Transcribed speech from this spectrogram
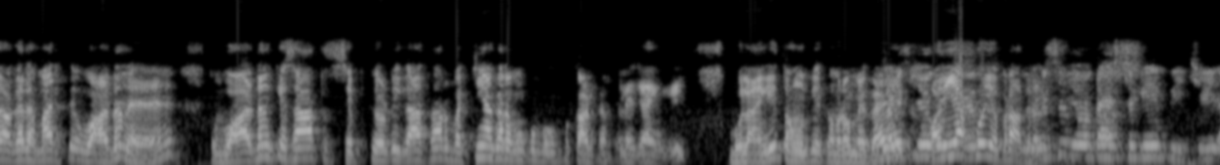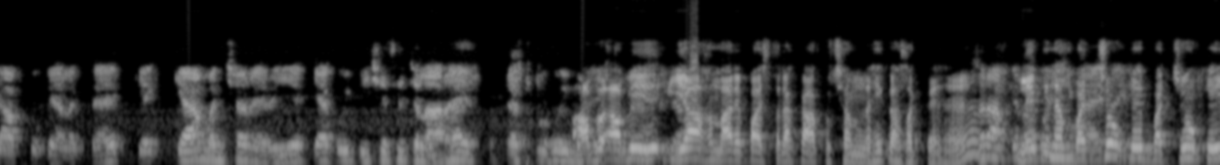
अगर हमारे वार्डन है तो वार्डन के साथ सिक्योरिटी गार्ड और बच्चियाँ अगर हमको पक- पकड़ करके ले जाएँगी बुलाएँगी तो हम उनके कमरों में गए और यह कोई अपराध नहीं। प्रोटेस्ट के पीछे आपको क्या लगता है कि क्या मंशा रह रही है? क्या कोई पीछे से चला रहा है इस प्रोटेस्ट को? कोई अब अब यह हमारे पास इस तरह का कुछ हम नहीं कह सकते हैं लेकिन हम बच्चों के बच्चों की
